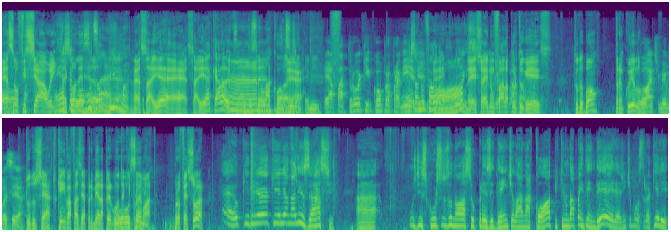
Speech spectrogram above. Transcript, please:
essa oficial, hein? Essa é coleção. É. Pima. Essa aí é, essa aí é aquela. Essa é do seu Lacoste. É. É a patroa que compra pra mim. Essa não Emílio. fala É. português. É, Isso aí não fala português. Tudo bom? Tranquilo? Ótimo, e você? Tudo certo. Quem vai fazer a primeira pergunta O aqui pro Sami. Mota? Professor? É, eu queria que ele analisasse ah, os discursos do nosso presidente lá na COP, que não dá para entender. Ele, a gente mostrou aqui, ele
